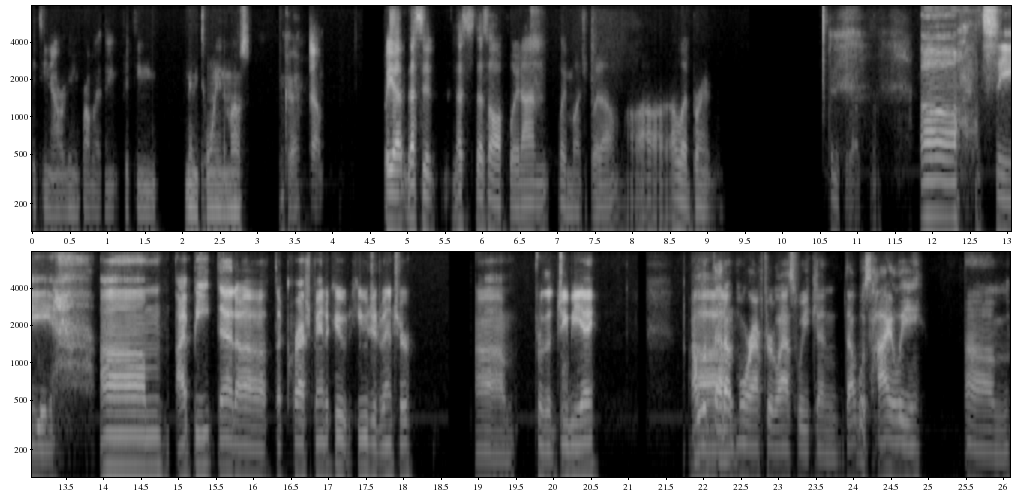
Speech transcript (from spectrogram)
15 hour game, probably I think 15, maybe 20 the most. Okay. But yeah, that's it. That's that's all I've played. I haven't played much, but um, I'll, I'll let Brent finish it up. Uh, let's see. Um, I beat that uh the Crash Bandicoot Huge Adventure, um, for the GBA. I looked that up Um, more after last week, and that was highly um,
